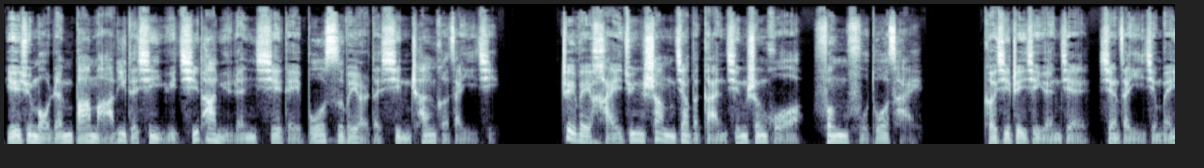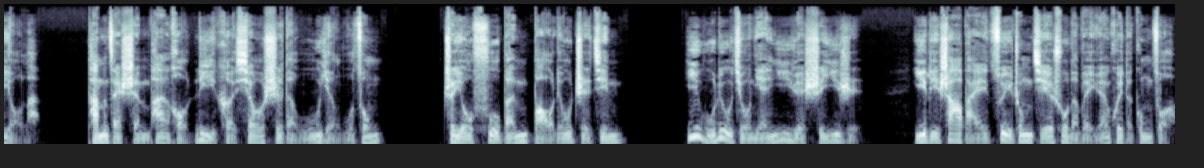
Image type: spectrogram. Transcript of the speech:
也许某人把玛丽的信与其他女人写给博斯维尔的信掺合在一起。这位海军上将的感情生活丰富多彩，可惜这些原件现在已经没有了。他们在审判后立刻消失得无影无踪，只有副本保留至今。一五六九年一月十一日，伊丽莎白最终结束了委员会的工作。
